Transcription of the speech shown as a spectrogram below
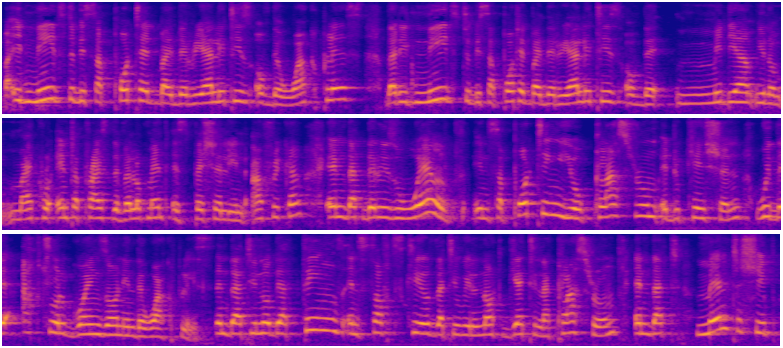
but it needs to be supported by the realities of the workplace, that it needs to be supported by the realities of the medium, you know, micro enterprise development, especially in Africa, and that there is wealth in supporting your classroom education with the actual goings on in the workplace. And that, you know, there are things and soft skills that you will not get in a classroom, and that mentorship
